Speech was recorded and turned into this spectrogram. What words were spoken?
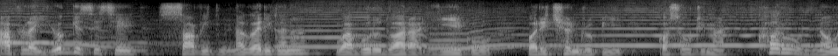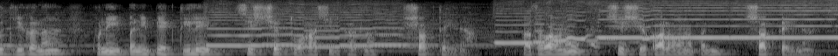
आफूलाई योग्य शिष्य साबित नगरिकन वा गुरुद्वारा लिएको परीक्षण रूपी कसौटीमा खरो नउत्रिकन कुनै पनि व्यक्तिले शिष्यत्व हासिल गर्न सक्दैन अथवा भनौँ शिष्य कलाउन पनि सक्दैन।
